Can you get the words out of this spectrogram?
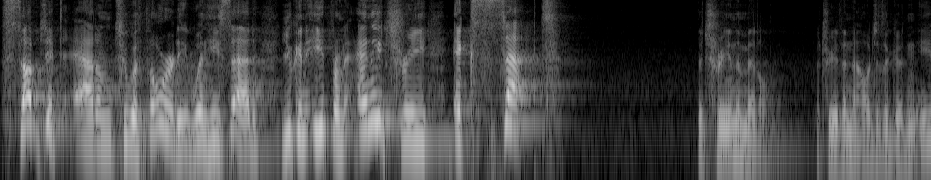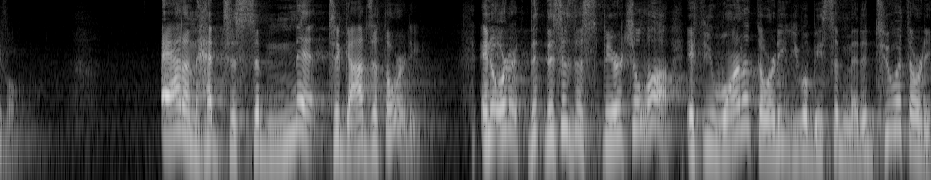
subject Adam to authority when he said, You can eat from any tree except the tree in the middle, the tree of the knowledge of the good and evil. Adam had to submit to God's authority. In order, th- this is the spiritual law. If you want authority, you will be submitted to authority.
